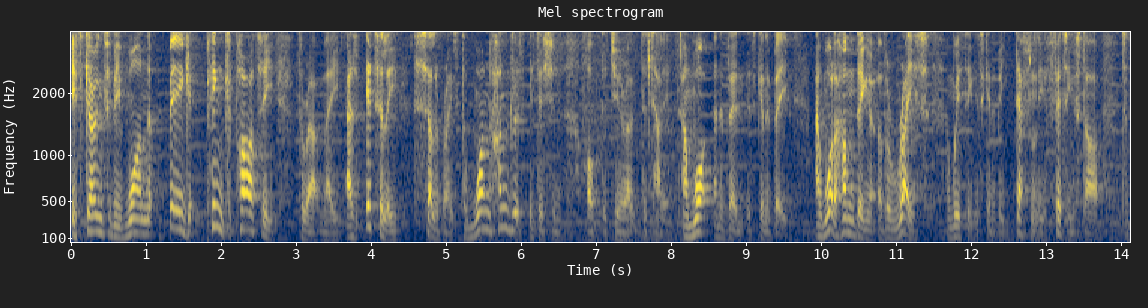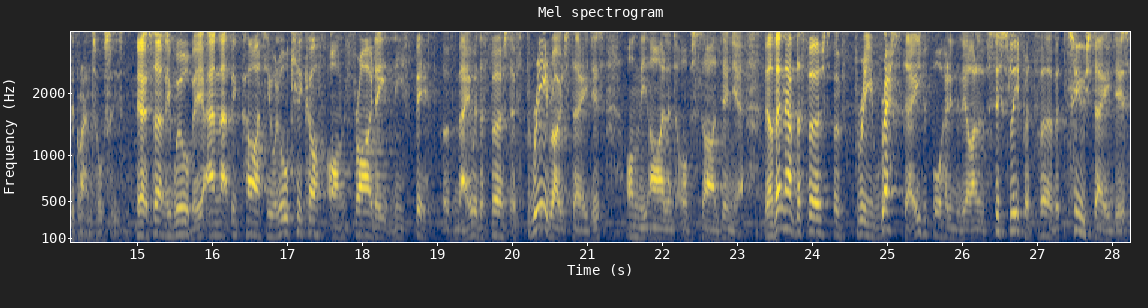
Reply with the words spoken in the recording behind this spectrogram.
It's going to be one big pink party throughout May as Italy celebrates the 100th edition of the Giro d'Italia. And what an event it's going to be. And what a humdinger of a race. And we think it's going to be definitely a fitting start to the Grand Tour season. Yeah, it certainly will be. And that big party will all kick off on Friday, the 5th of May, with the first of three road stages on the island of Sardinia. They'll then have the first of three rest days before heading to the island of Sicily for a further two stages.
